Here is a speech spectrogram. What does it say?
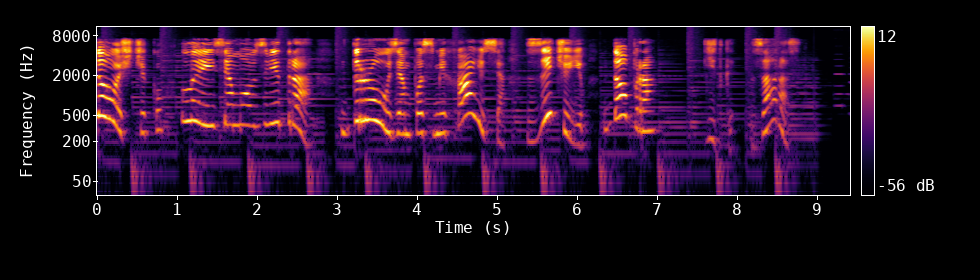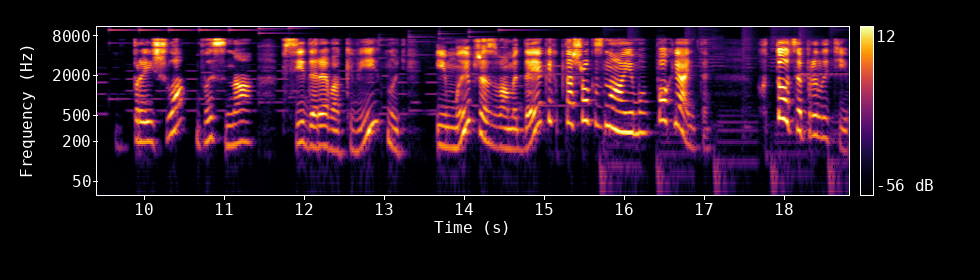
дощику, лийся, мов з вітра. Друзям посміхаюся, зичу їм добра. Дітки, зараз прийшла весна, всі дерева квітнуть, і ми вже з вами деяких пташок знаємо. Погляньте, хто це прилетів?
